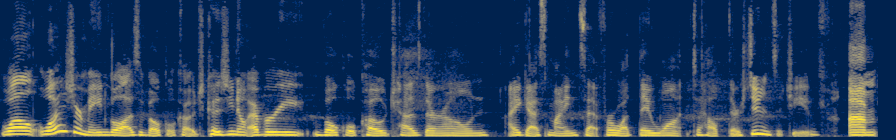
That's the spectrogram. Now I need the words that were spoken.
Well, what is your main goal as a vocal coach? Because you know every vocal coach has their own, I guess, mindset for what they want to help their students achieve. Um,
